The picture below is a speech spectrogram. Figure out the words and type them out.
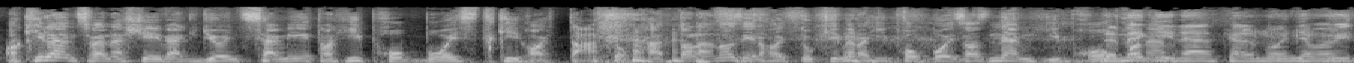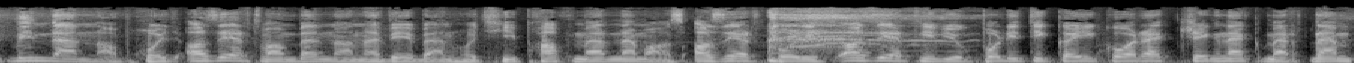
A 90-es évek gyöngyszemét, a hip-hop boys-t kihagytátok. Hát talán azért hagytuk ki, mert a hip-hop boys az nem hip-hop, De hanem... megint el kell mondjam, amit minden nap, hogy azért van benne a nevében, hogy hip-hop, mert nem az. Azért, politi- azért hívjuk politikai korrektségnek, mert nem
